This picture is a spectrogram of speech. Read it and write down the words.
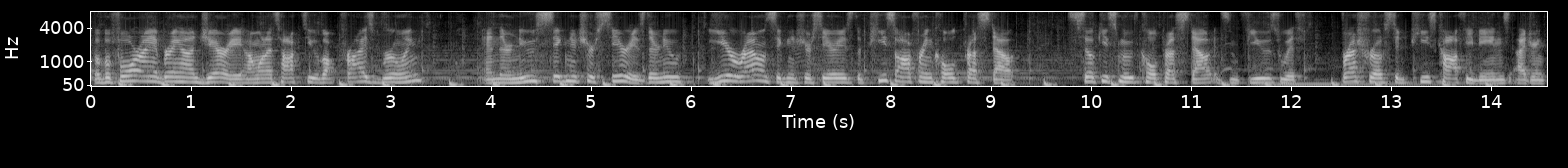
But before I bring on Jerry, I want to talk to you about Prize Brewing and their new signature series, their new year round signature series, the Peace Offering Cold Pressed Stout. Silky smooth cold pressed stout. It's infused with fresh roasted peace coffee beans. I drink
